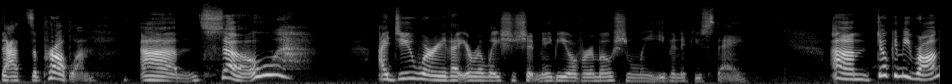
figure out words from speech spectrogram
that's a problem. Um, so I do worry that your relationship may be over emotionally, even if you stay. Um, don't get me wrong.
